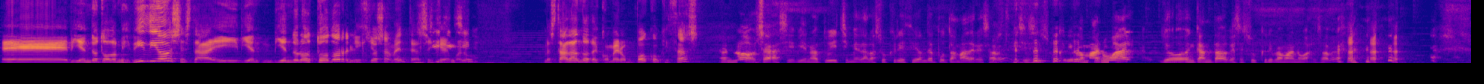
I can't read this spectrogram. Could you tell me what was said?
eh, viendo todos mis vídeos, está ahí viéndolo todo religiosamente, así que bueno. Me está dando de comer un poco, quizás. No, no, o sea, si viene a Twitch y me da la suscripción de puta madre, ¿sabes? Y si se suscribe manual, yo encantado que se suscriba manual, ¿sabes?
